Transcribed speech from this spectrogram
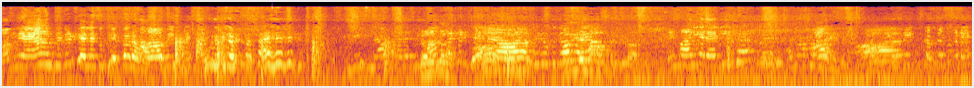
हमने आया हम क्रिकेट खेलने तू खेलता रहा बीच में मुझे पता है चलो चलो खेलने यार फिर रुक जाओ ये लास्ट है गिलास नहीं मारिया रह गई क्यों नहीं सबने पकड़ा है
